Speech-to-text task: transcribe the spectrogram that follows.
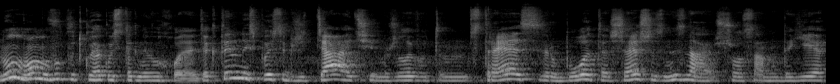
Ну, в моєму випадку якось так не виходить. Активний спосіб життя, чи, можливо, там стрес, робота, ще щось, не знаю, що саме дає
